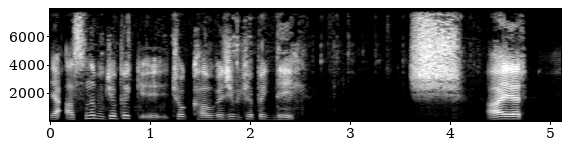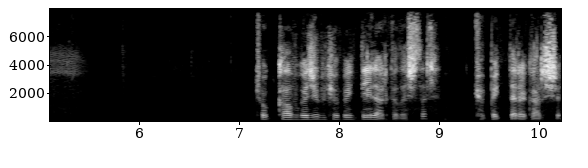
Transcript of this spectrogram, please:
Ya aslında bu köpek e, çok kavgacı bir köpek değil. Şşş. Hayır. Çok kavgacı bir köpek değil arkadaşlar. Köpeklere karşı.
